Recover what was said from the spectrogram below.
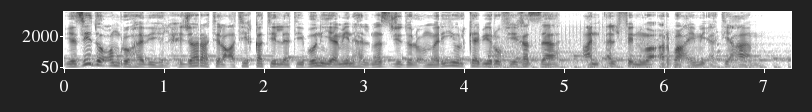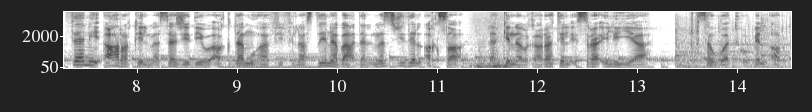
يزيد عمر هذه الحجارة العتيقة التي بني منها المسجد العمري الكبير في غزة عن 1400 عام. ثاني أعرق المساجد وأقدمها في فلسطين بعد المسجد الأقصى لكن الغارات الإسرائيلية سوته بالأرض.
